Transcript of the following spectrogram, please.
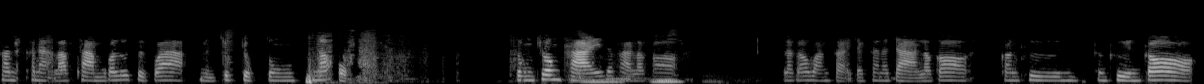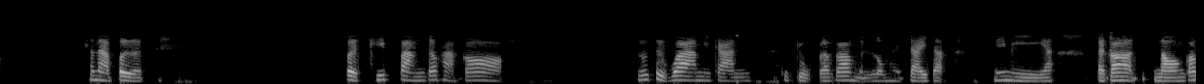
ขณะขณะรับทำก็รู้สึกว่าเหมือนจุกจุกๆตรงหน้าอก ตรงช่วงท้ายเจ้าค่ะ แล้วก็ แล้วก็วางสายจากท่านอาจารย์ แล้วก็กลางคืนกลางคืนก็ขณะเปิด เปิดคลิปฟังเจ้าค่ะ ก็ รู้สึกว่ามีการจุกๆแล้วก็เหมือนลมหายใจจะไม่มีเงี้ยแต่ก็น้องก็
